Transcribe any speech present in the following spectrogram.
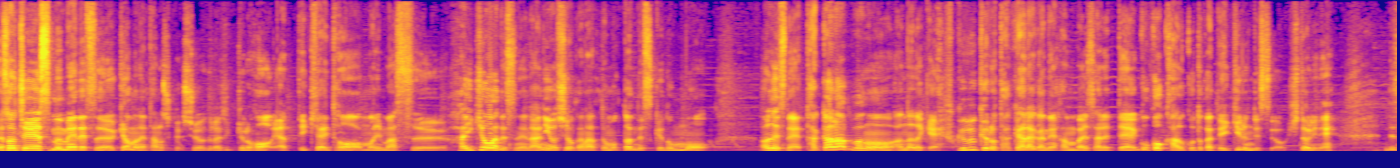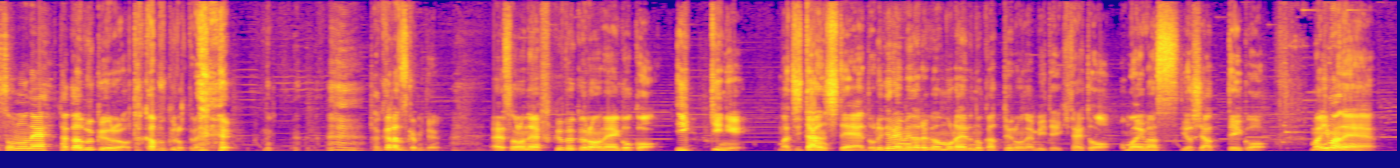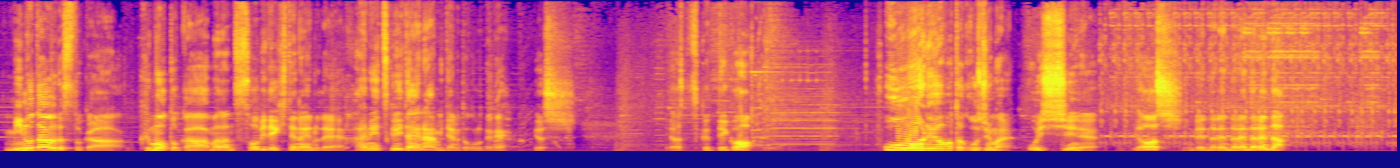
皆さん、チェースムメです。今日もね、楽しく塩ドラ実況の方やっていきたいと思います。はい、今日はですね、何をしようかなって思ったんですけども、あのですね、宝箱の、あ、なんだっけ、福袋宝がね、販売されて、5個買うことができるんですよ、1人ね。で、そのね、宝袋、宝袋ってね、宝塚みたいな。えそのね、福袋をね、5個、一気に、まあ、時短して、どれぐらいメダルがもらえるのかっていうのをね、見ていきたいと思います。よし、やっていこう。まあ、今ね、ミノタウルスとかクモとかまだ装備できてないので早めに作りたいなみたいなところでね。よし。よし作っていこう。おおレアバター50枚。美味しいね。よし。連打連打連打連打。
